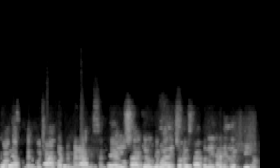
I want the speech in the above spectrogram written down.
cuando escuchamos por primera vez en Santiago. Eh, Isaac creo el que me ha dicho que está con Hilario del Pino.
